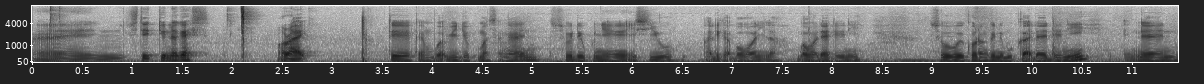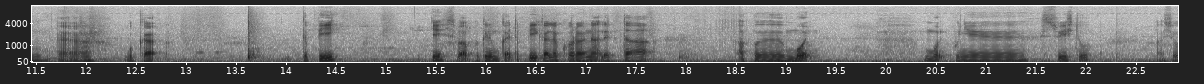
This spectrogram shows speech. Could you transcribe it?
And Stay tune lah guys. Alright. Kita akan buat video pemasangan. So dia punya ECU Ada kat bawah ni lah. Bawah dada ni. So korang kena buka dada ni And then uh, Buka Tepi. Okay sebab apa kena buka tepi? Kalau korang nak letak Apa Mode mode punya switch tu. Uh, so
